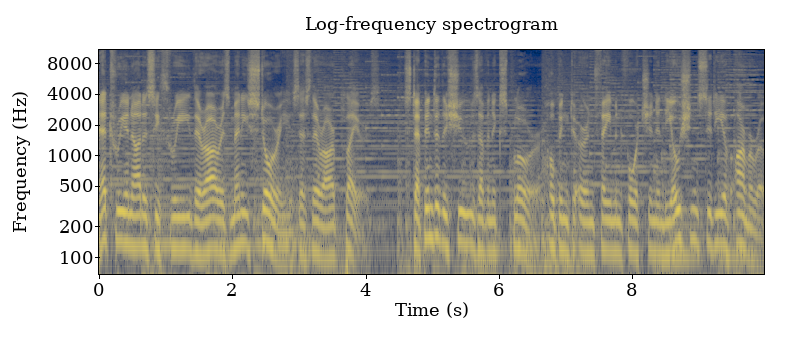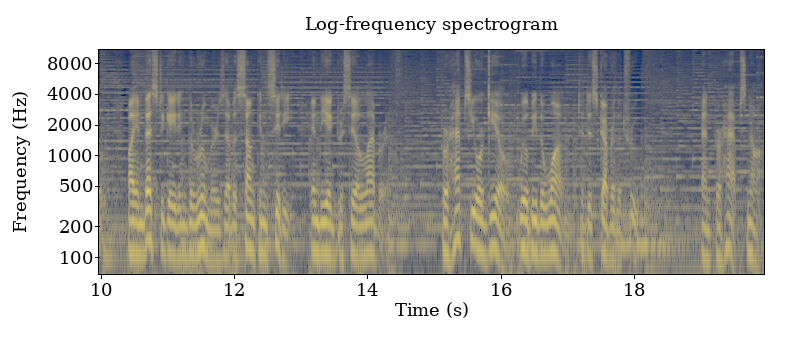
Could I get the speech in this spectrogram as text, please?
Etrian Odyssey 3, there are as many stories as there are players. Step into the shoes of an explorer, hoping to earn fame and fortune in the ocean city of Armoroad by investigating the rumors of a sunken city in the Yggdrasil labyrinth. Perhaps your guild will be the one to discover the truth, and perhaps not.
